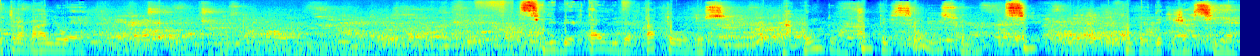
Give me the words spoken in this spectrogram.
O trabalho é libertar e libertar todos, para quando acontecer isso, se compreender que já se é.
